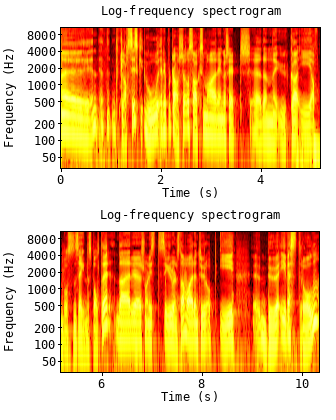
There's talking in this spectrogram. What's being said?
eh, en, en klassisk god reportasje og sak som har engasjert eh, denne uka i Aftenpostens egne spalter, der journalist Sigurd Ørnstad var en tur opp i Bø i Vesterålen,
